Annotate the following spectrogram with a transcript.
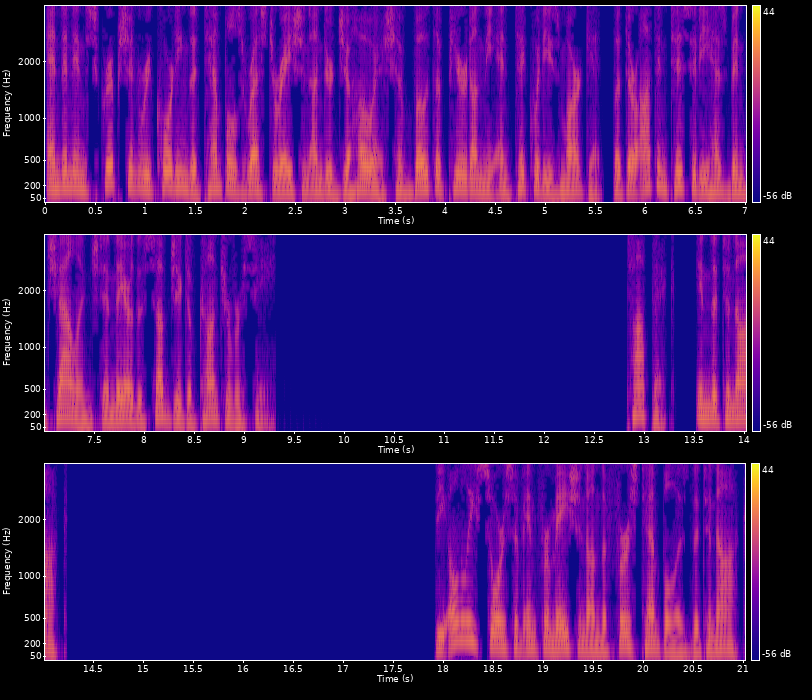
and an inscription recording the temple's restoration under Jehoash have both appeared on the antiquities market, but their authenticity has been challenged and they are the subject of controversy. In the Tanakh The only source of information on the First Temple is the Tanakh.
